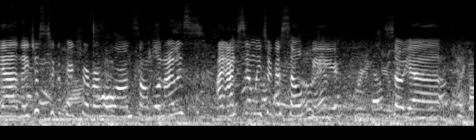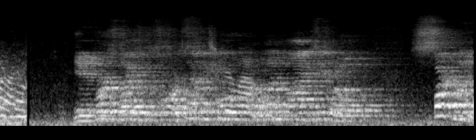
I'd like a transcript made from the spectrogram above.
Yeah, they just took a picture of our whole ensemble, and I was, I accidentally took a selfie. So yeah. In first place with a score of 74.150, Sparkman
